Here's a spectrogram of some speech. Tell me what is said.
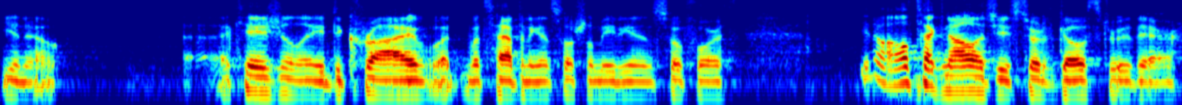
you know, occasionally decry what, what's happening on social media and so forth, you know, all technologies sort of go through their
